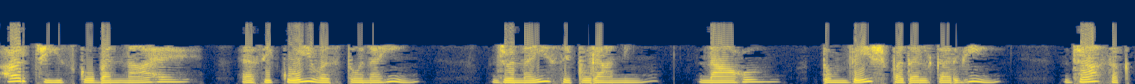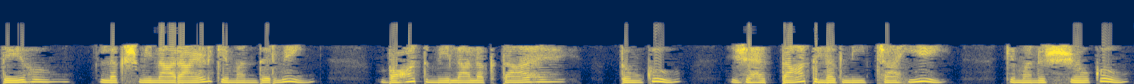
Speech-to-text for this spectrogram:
हर चीज़ को बनना है। ऐसी कोई वस्तु नहीं जो नई से पुरानी ना हो। तुम वेश बदल कर भी जा सकते हो। लक्ष्मी नारायण के मंदिर में बहुत मेला लगता है। तुमको यह तात लगनी चाहिए कि मनुष्यों को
